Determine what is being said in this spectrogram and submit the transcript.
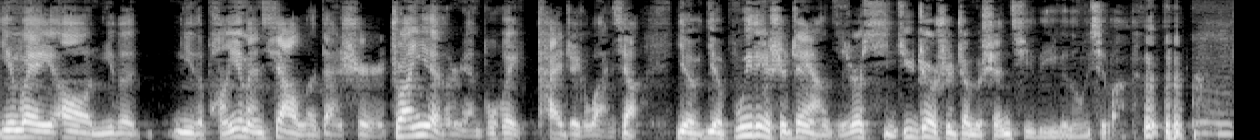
因为哦你的你的朋友们笑了，但是专业的人不会开这个玩笑，也也不一定是这样子。就是喜剧就是这么神奇的一个东西吧。嗯，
